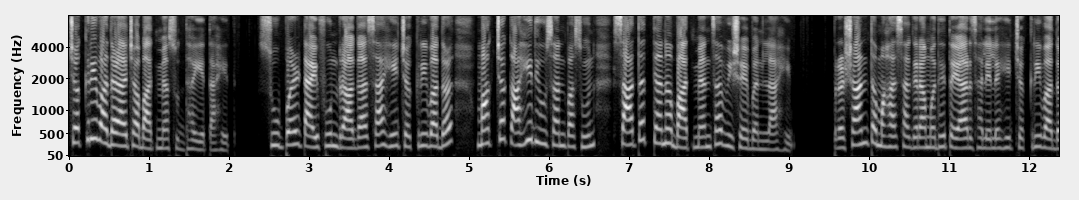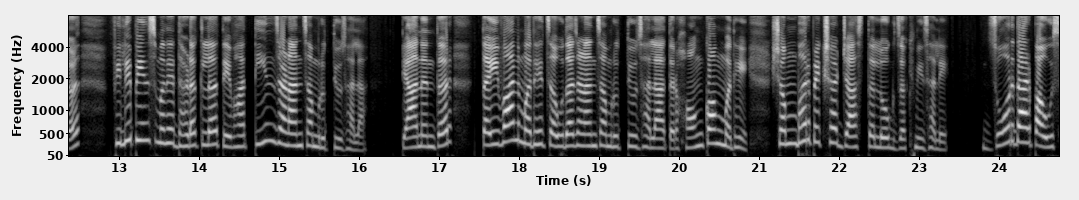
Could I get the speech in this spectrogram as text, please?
चक्रीवादळाच्या बातम्या सुद्धा येत आहेत. सुपर टायफून रागासा हे चक्रीवादळ मागच्या काही दिवसांपासून सातत्यानं बातम्यांचा विषय बनला आहे. प्रशांत महासागरामध्ये तयार झालेलं हे चक्रीवादळ फिलिपिन्समध्ये धडकलं तेव्हा तीन जणांचा मृत्यू झाला. त्यानंतर तैवानमध्ये चौदा जणांचा मृत्यू झाला तर हाँगकाँगमध्ये शंभरपेक्षा जास्त लोक जखमी झाले. जोरदार पाऊस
